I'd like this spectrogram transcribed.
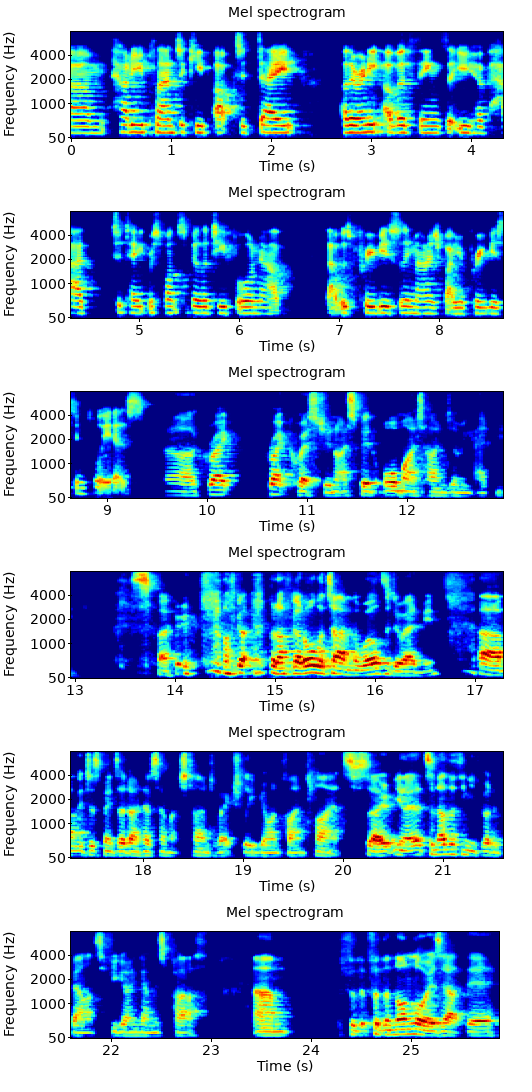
Um, how do you plan to keep up to date? Are there any other things that you have had to take responsibility for now that was previously managed by your previous employers? Uh, great, great question. I spend all my time doing admin. So I've got, but I've got all the time in the world to do admin. Um, it just means I don't have so much time to actually go and find clients. So you know, it's another thing you've got to balance if you're going down this path. Um, for the for the non-lawyers out there,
